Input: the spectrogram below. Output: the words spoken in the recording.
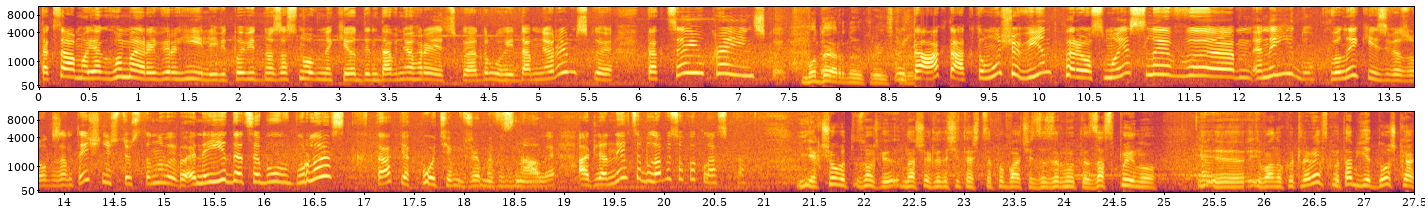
Так само, як Гомер і Віргілій, відповідно, засновники один давньогрецької, а другий давньоримської, так це і української. Модерної української. Так, так, тому що він переосмислив е, Енеїду. Великий зв'язок з античністю встановив. Енеїда це був бурлеск, так як потім вже ми знали. А для них це була висока класика. І Якщо от, знову ж таки наші глядачі теж це побачать, зазирнути за спину е, Івану Котляревського, там є дошка, е,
